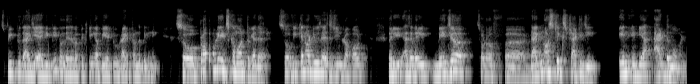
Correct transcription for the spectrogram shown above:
speak to the IGIB people, they were picking up BA2 right from the beginning. So probably it's come on together. So we cannot use S gene dropout very as a very major sort of uh, diagnostic strategy in India at the moment.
